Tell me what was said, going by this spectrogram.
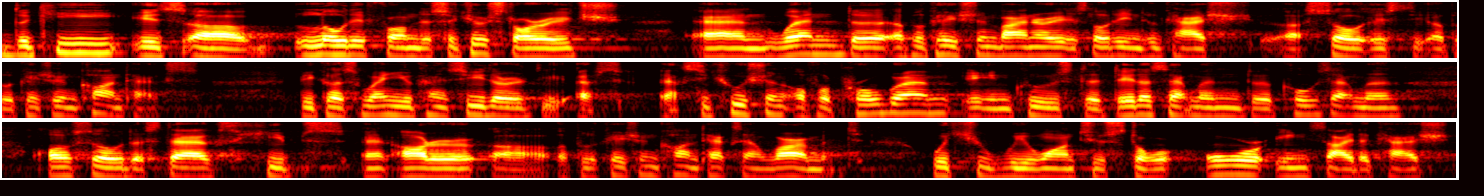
the key is uh, loaded from the secure storage, and when the application binary is loaded into cache, uh, so is the application context. Because when you consider the ex execution of a program, it includes the data segment, the code segment, also the stacks, heaps, and other uh, application context environment, which we want to store all inside the cache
